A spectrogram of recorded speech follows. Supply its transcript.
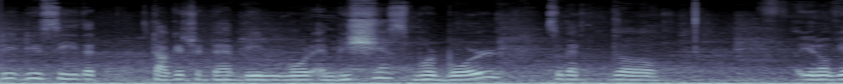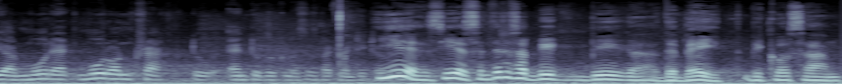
do, do you see that targets should have been more ambitious, more bold, so that the you know we are more at more on track to end tuberculosis by 2020? Yes, yes, and there is a big, big uh, debate because um,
